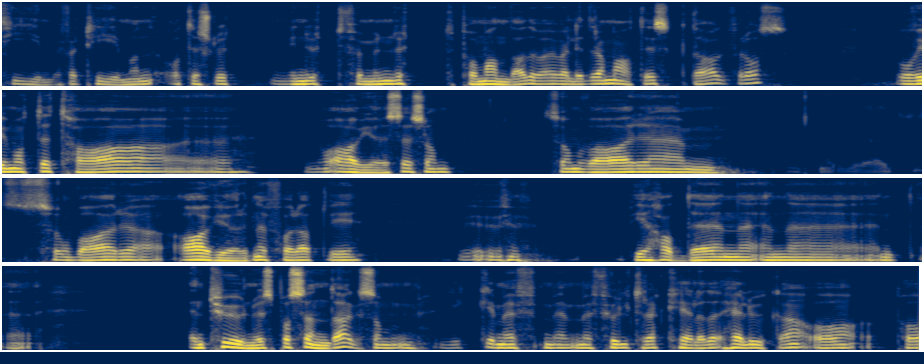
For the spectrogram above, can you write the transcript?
time for time, og til slutt minutt for minutt på mandag. Det var en veldig dramatisk dag for oss, hvor vi måtte ta eh, noen avgjørelser som, som var um, som var eh, avgjørende for at vi, vi, vi hadde en, en, en, en turnus på søndag som gikk med, med, med full trøkk hele, hele uka. Og på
